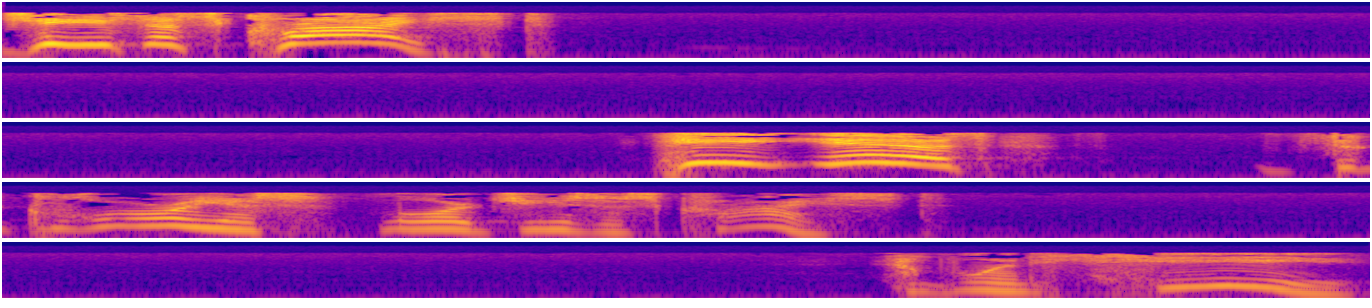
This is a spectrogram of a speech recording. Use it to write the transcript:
Jesus Christ. He is the glorious Lord Jesus Christ. And when He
